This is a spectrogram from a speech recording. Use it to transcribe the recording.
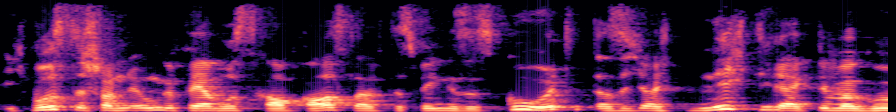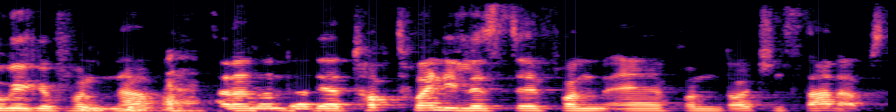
ich wusste schon ungefähr, wo es drauf rausläuft. Deswegen ist es gut, dass ich euch nicht direkt über Google gefunden habe, sondern unter der Top 20 Liste von, äh, von deutschen Startups.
